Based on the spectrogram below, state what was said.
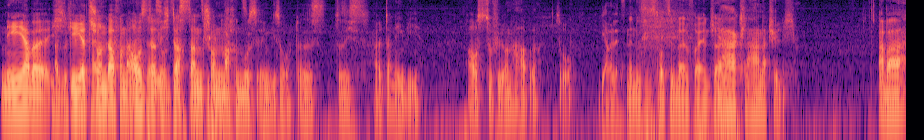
Nee, aber ich Also gehe ja jetzt schon davon aus, dass ich das dann schon machen muss, irgendwie so. Das ist, dass ich es halt dann irgendwie auszuführen habe. So. Ja, aber letzten Endes ist es trotzdem deine freie Entscheidung. Ja, klar, natürlich. Aber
